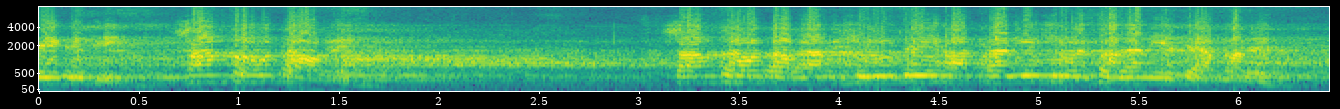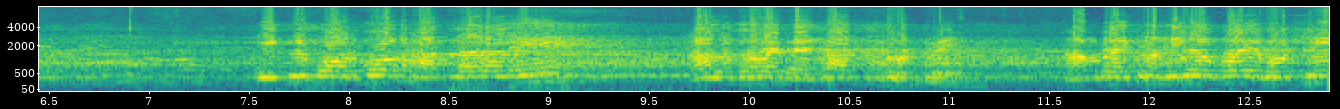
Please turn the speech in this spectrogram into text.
দেখেছি, শান্ত হতে হবে। শান্ত হতে হবে, আমি শুরুতেই হাত নাড়িয়ে শুভেচ্ছা জানিয়েছি আপনাদের। একটু পর পর হাত নাড়ালে আলোচনায় দেখা ঘটবে। আমরা একটু নীরব হয়ে বসি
